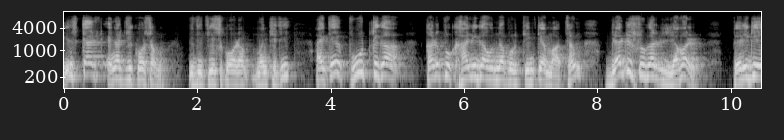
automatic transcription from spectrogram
ఇన్స్టంట్ ఎనర్జీ కోసం ఇది తీసుకోవడం మంచిది. అయితే పూర్తిగా కడుపు ఖాళీగా ఉన్నప్పుడు తింటే మాత్రం బ్లడ్ షుగర్ లెవెల్ పెరిగే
